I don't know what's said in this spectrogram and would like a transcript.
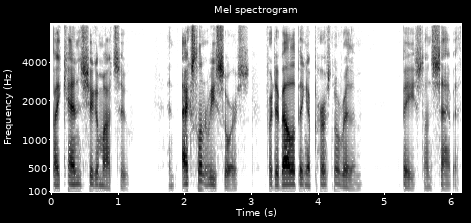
by Ken Shigematsu, an excellent resource for developing a personal rhythm based on Sabbath.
